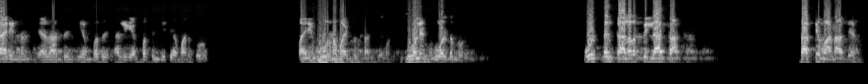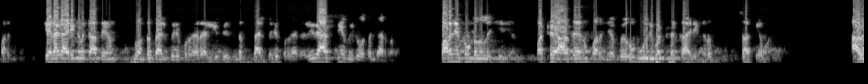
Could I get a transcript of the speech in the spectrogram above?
കാര്യങ്ങൾ ഏതാണ്ട് എൺപത് അല്ലെങ്കിൽ എൺപത്തഞ്ച് ശതമാനത്തോളം പരിപൂർണമായിട്ട് സത്യമാണ് സോളിഡ് ഗോൾഡ് എന്ന് പറഞ്ഞു ഒട്ടും കലർപ്പില്ലാത്ത സത്യമാണ് അദ്ദേഹം പറഞ്ഞത്. ചില കാര്യങ്ങൾക്ക് അദ്ദേഹം സ്വന്തം താല്പര്യപ്രകാരം അല്ലെങ്കിൽ ബിസിനസ് താല്പര്യപ്രകാരം അല്ലെങ്കിൽ രാഷ്ട്രീയ വിരോധം കാരണം പറഞ്ഞിട്ടുണ്ടെന്നുള്ളത് ശരിയാണ്. പക്ഷെ അദ്ദേഹം പറഞ്ഞ ബഹുഭൂരിപക്ഷ കാര്യങ്ങളും സത്യമാണ്. അത്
